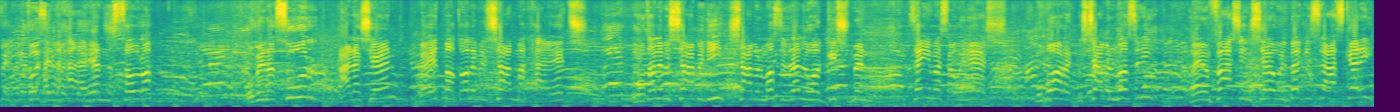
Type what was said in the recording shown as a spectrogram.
في الجزء اللي حققناه من الثورة. وبنثور علشان بقيت مطالب الشعب ما اتحققتش ومطالب الشعب دي الشعب المصري ده اللي هو الجيش منه. زي ما سويناش مبارك بالشعب المصري ما ينفعش نساوي المجلس العسكري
